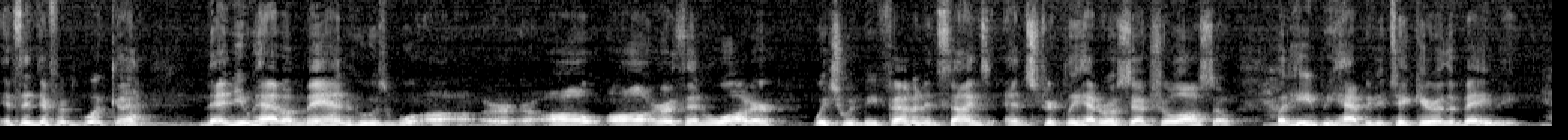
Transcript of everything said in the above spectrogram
It's a different kind. Yeah. Then you have a man who's uh, er- all all earth and water, which would be feminine signs and strictly heterosexual also. But he'd be happy to take care of the baby. Yeah.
